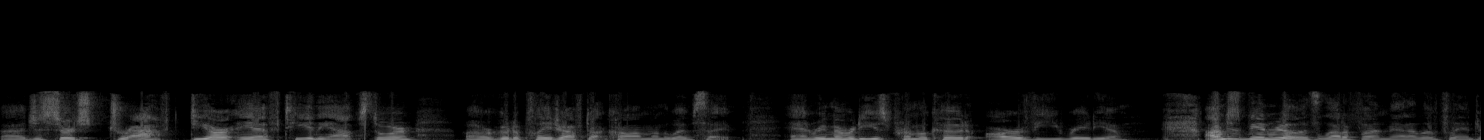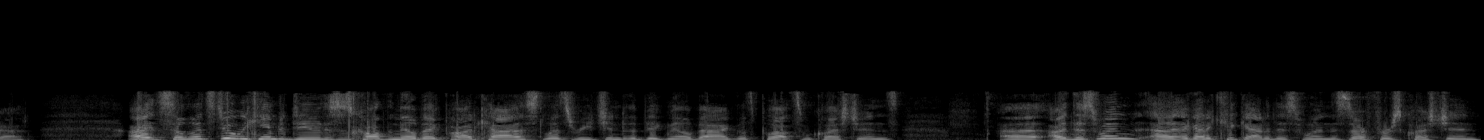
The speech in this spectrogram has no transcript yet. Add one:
Uh, just search Draft, D R A F T, in the App Store, uh, or go to playdraft.com on the website. And remember to use promo code RV Radio. I'm just being real. It's a lot of fun, man. I love playing draft. All right, so let's do what we came to do. This is called the Mailbag Podcast. Let's reach into the big mailbag. Let's pull out some questions. Uh, this one, uh, I got a kick out of this one. This is our first question.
